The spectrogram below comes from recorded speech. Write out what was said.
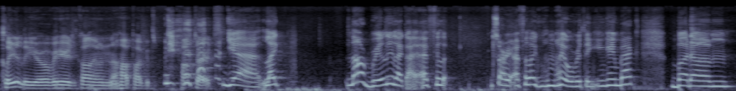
Clearly, you're over here calling them the hot pockets pop tarts. yeah, like not really. Like I, I feel. Sorry, I feel like my overthinking came back, but um,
